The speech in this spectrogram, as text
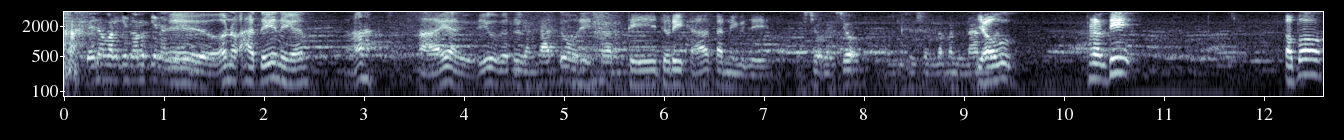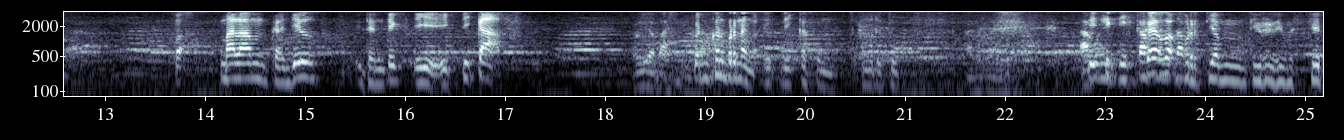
beno walki-walki nanti. Eh, ono hati ini kan. Ah, saya yuk kan. Yang satu, Dicurigakan iku sih. besok besok susun temenan. Ya berarti apa Pak malam ganjil identik i- iktikaf. Oh iya pasti. Kan kan pernah nggak iktikaf kan seumur itu? Aku Iktik- iktikaf kayak kok berdiam diri di masjid.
